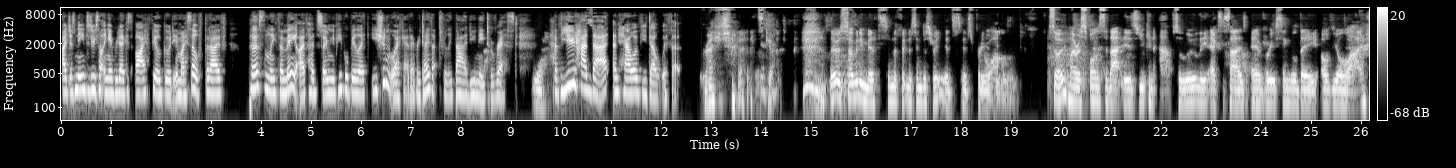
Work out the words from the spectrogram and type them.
I just need to do something every day because I feel good in myself. But I've personally, for me, I've had so many people be like, you shouldn't work out every day. That's really bad. You need to rest. Yeah. Have you had that and how have you dealt with it? Right. There are so many myths in the fitness industry. It's, it's pretty wild. So my response to that is you can absolutely exercise every single day of your life.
